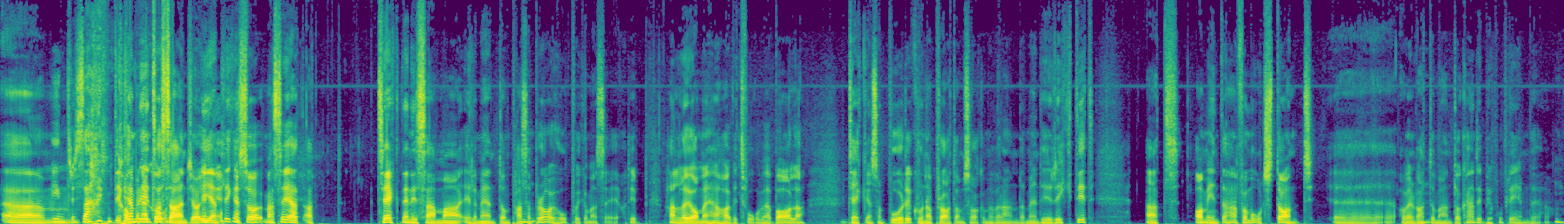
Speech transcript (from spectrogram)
ehm, intressant det kan bli intressant. Ja, egentligen så man säger att, att tecknen i samma element de passar Mm. bra ihop, brukar man säga. Det handlar ju om att här har vi två verbala tecken som borde kunna prata om saker med varandra. Men det är riktigt att om inte han får motstånd eh, av en vattuman, då kan det bli problem där. Mm.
